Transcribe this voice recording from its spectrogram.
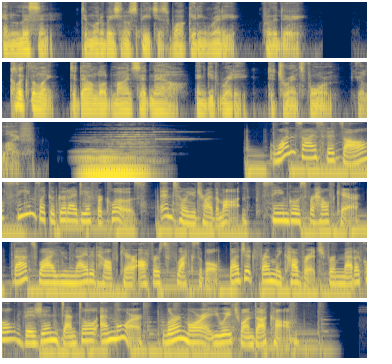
and listen to motivational speeches while getting ready for the day. Click the link to download Mindset now and get ready to transform your life. One size fits all seems like a good idea for clothes until you try them on. Same goes for healthcare. That's why United Healthcare offers flexible, budget friendly coverage for medical, vision, dental, and more. Learn more at uh1.com.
